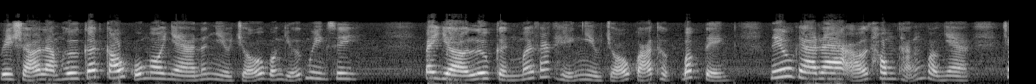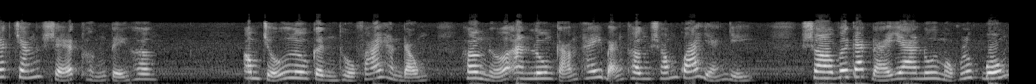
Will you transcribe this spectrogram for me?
Vì sợ làm hư kết cấu của ngôi nhà Nên nhiều chỗ vẫn giữ nguyên si. Bây giờ Lưu Kình mới phát hiện nhiều chỗ quả thực bất tiện, nếu gara ở thông thẳng vào nhà, chắc chắn sẽ thuận tiện hơn. Ông chủ Lưu Kình thuộc phái hành động, hơn nữa anh luôn cảm thấy bản thân sống quá giản dị. So với các đại gia nuôi một lúc bốn,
